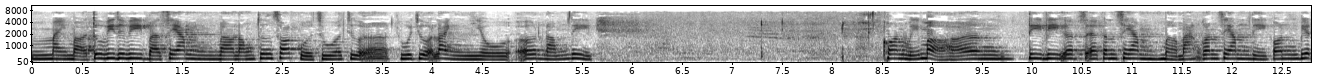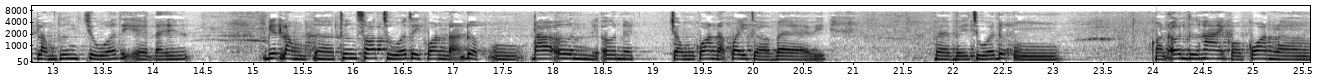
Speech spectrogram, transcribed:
mày mở tu vi tu vi và xem vào lòng thương xót của chúa chữa chúa chữa lành nhiều ơn lắm thì con mới mở tivi con xem mở mạng con xem thì con biết lòng thương chúa thì đấy biết lòng ờ, thương xót chúa thì con đã được ừ, ba ơn thì ơn chồng con đã quay trở về với về với chúa được ừ, còn ơn thứ hai của con là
